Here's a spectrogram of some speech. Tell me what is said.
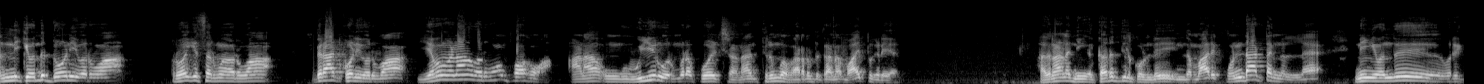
அன்னைக்கு வந்து டோனி வருவான் ரோஹித் சர்மா வருவான் விராட் கோலி வருவான் எவன் வேணாலும் வருவான் போகவான் ஆனால் உங்கள் உயிர் ஒரு முறை போயிடுச்சுன்னா திரும்ப வர்றதுக்கான வாய்ப்பு கிடையாது. அதனால் நீங்கள் கருத்தில் கொண்டு இந்த மாதிரி கொண்டாட்டங்களில் நீங்கள் வந்து ஒரு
